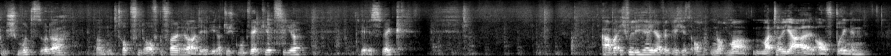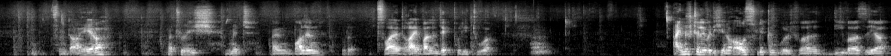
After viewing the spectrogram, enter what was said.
ein Schmutz oder ein Tropfen draufgefallen. Ja, der geht natürlich gut weg jetzt hier. Der ist weg. Aber ich will hier ja wirklich jetzt auch nochmal Material aufbringen. Von daher natürlich mit einem Ballen oder zwei, drei Ballen Deckpolitur. Eine Stelle werde ich hier noch ausflicken, weil die war sehr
